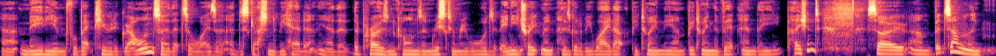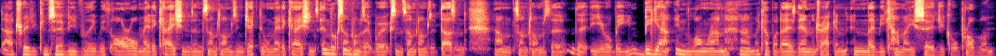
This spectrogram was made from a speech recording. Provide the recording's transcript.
uh, medium for bacteria to grow on. So that's always a, a discussion to be had. Uh, you know, the, the pros and cons and risks and rewards of any treatment has got to be weighed up between the um, between the vet and the patient. So, um, but some of them are treated conservatively with oral medications and sometimes injectable medications. And look, sometimes it works and sometimes it doesn't. Um, sometimes the, the ear will be bigger in the long run, um, a couple of days down the track, and, and they become a surgical problem.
